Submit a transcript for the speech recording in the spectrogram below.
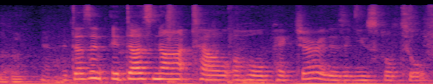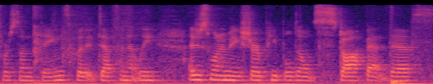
Mhm. Yeah, it doesn't, it does not tell a whole picture. It is a useful tool for some things, but it definitely, I just wanna make sure people don't stop at this.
